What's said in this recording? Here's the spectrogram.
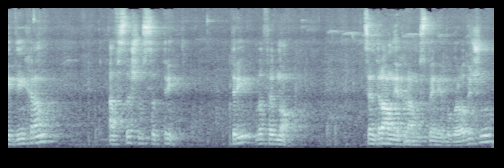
един храм, а всъщност са три. Три в едно. Централният храм Успение Богородично,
